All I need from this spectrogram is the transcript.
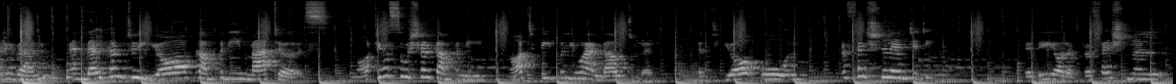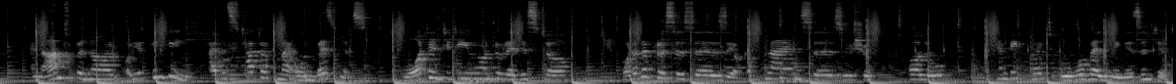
everyone, and welcome to Your Company Matters. Not your social company, not people you hang out with, but your own professional entity. Whether you're a professional, an entrepreneur, or you're thinking, I will start up my own business, what entity you want to register, what are the processes, your compliances you should follow, can be quite overwhelming, isn't it?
